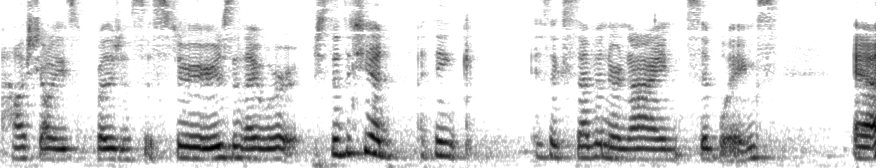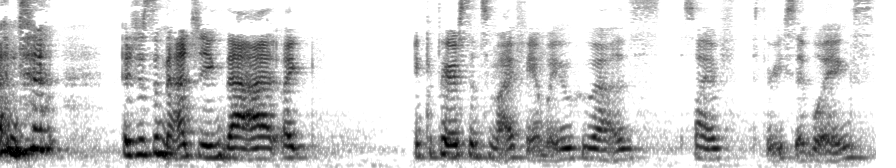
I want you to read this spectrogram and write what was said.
how she had all these brothers and sisters. And I were, she said that she had, I think, it's like seven or nine siblings. And it's just imagining that, like, in comparison to my family, who has, so I have three siblings,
